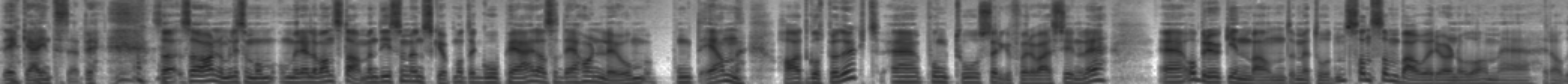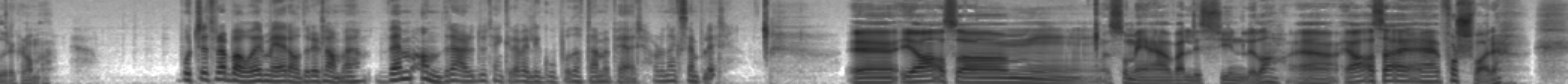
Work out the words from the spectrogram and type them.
det er ikke jeg interessert i. Så, så det handler liksom om, om, relevans, da. Men de som ønsker på en måte god PR, altså det handler jo om punkt én ha et godt produkt. Eh, punkt to sørge for å være synlig. Eh, og bruk inbound-metoden, sånn som Bauer gjør nå da med radioreklame. Bortsett fra Bauer med radioreklame, hvem andre er det du tenker er veldig god på dette med PR? Har du noen eksempler? Eh, ja, altså mm, Som er veldig synlig, da. Eh, ja, altså Forsvaret.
